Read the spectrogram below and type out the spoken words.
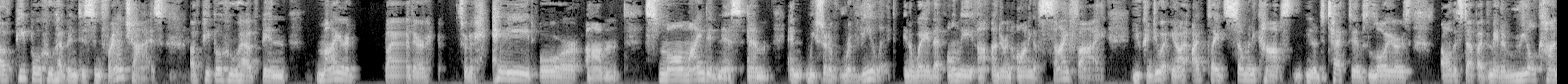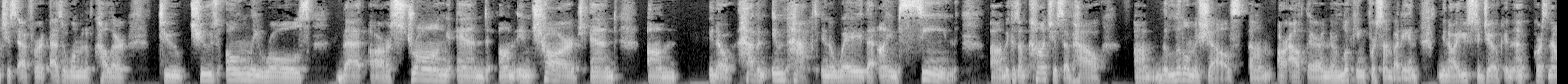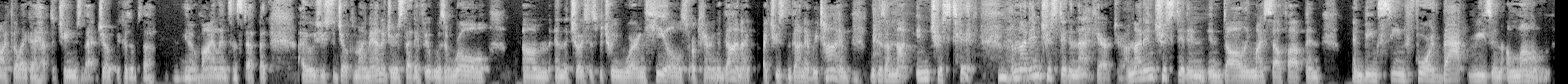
of people who have been disenfranchised, of people who have been mired by their sort of hate or um, small-mindedness, and and we sort of reveal it in a way that only uh, under an awning of sci-fi you can do it. You know, I, I've played so many cops, you know, detectives, lawyers, all this stuff. I've made a real conscious effort as a woman of color to choose only roles that are strong and um, in charge and um, you know, have an impact in a way that I am seen um, because I'm conscious of how um, the little Michelles um, are out there and they're looking for somebody. And, you know, I used to joke, and of course now I feel like I have to change that joke because of the, you know, violence and stuff. But I always used to joke with my managers that if it was a role um, and the choices between wearing heels or carrying a gun, I, I choose the gun every time because I'm not interested. I'm not interested in that character. I'm not interested in, in dolling myself up and, and being seen for that reason alone.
